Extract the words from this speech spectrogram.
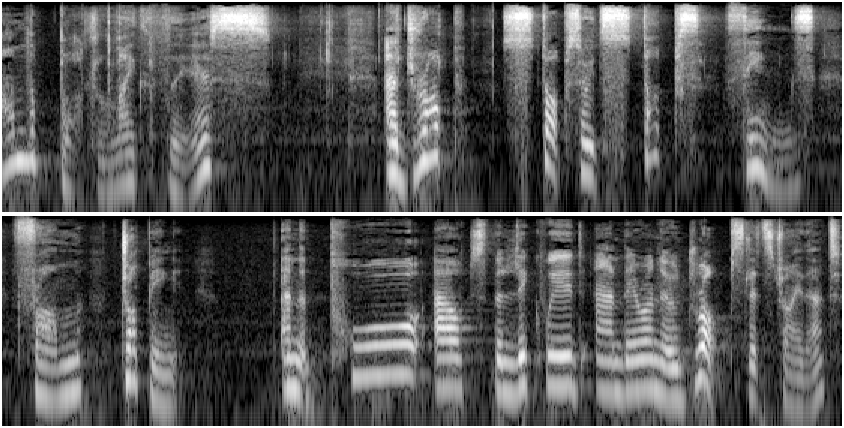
on the bottle like this. A drop stops, So it stops things from dropping and pour out the liquid and there are no drops. Let's try that.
